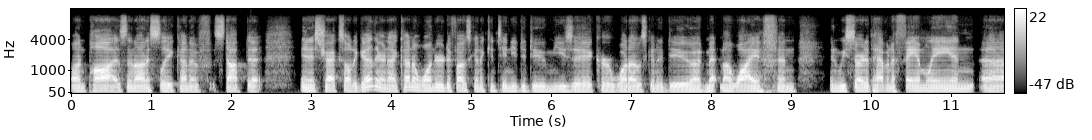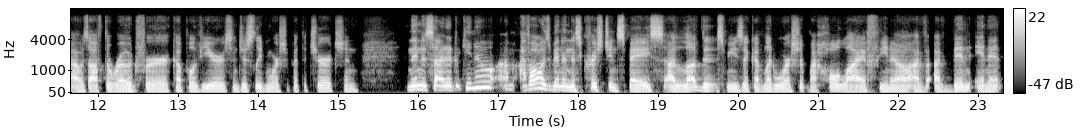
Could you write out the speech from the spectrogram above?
on pause and honestly kind of stopped it in its tracks altogether. And i kind of wondered if i was going to continue to do music or what i was going to do. I'd met my wife and and we started having a family and uh, i was off the road for a couple of years and just leading worship at the church and and then decided you know I'm, i've always been in this christian space. I love this music. I've led worship my whole life you know i've i've been in it.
